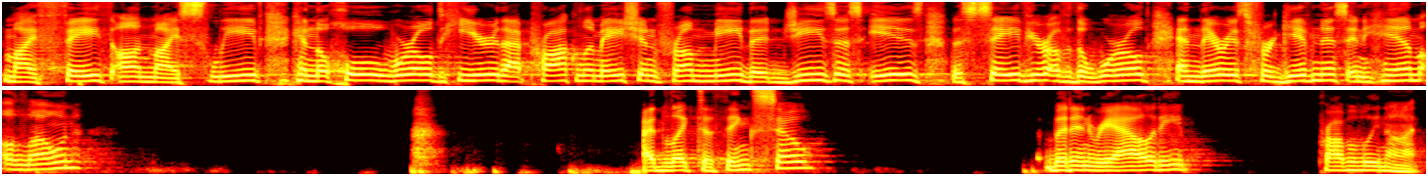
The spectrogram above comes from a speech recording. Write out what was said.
my faith on my sleeve? Can the whole world hear that proclamation from me that Jesus is the Savior of the world and there is forgiveness in Him alone? I'd like to think so, but in reality, probably not.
